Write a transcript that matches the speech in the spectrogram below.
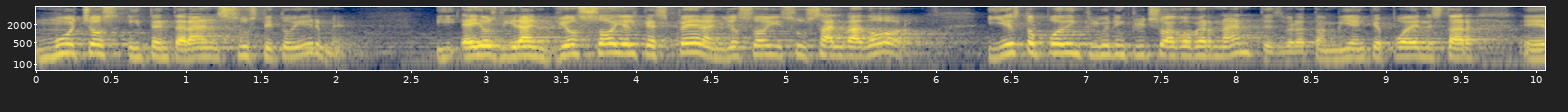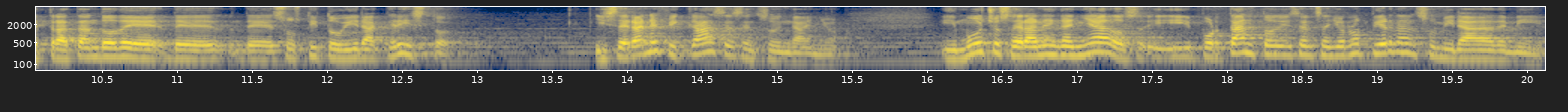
Muchos intentarán sustituirme. Y ellos dirán, yo soy el que esperan, yo soy su salvador. Y esto puede incluir incluso a gobernantes, ¿verdad? También que pueden estar eh, tratando de, sustituir a Cristo. Y serán eficaces en su engaño. Y muchos serán engañados. Y por tanto, dice el Señor, no pierdan su mirada de mí.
